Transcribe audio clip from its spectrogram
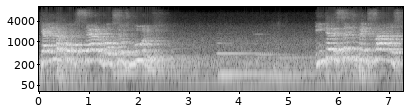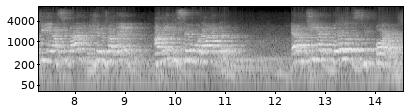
que ainda conserva os seus muros, Interessante pensarmos que a cidade de Jerusalém, além de ser murada, ela tinha doze portas.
